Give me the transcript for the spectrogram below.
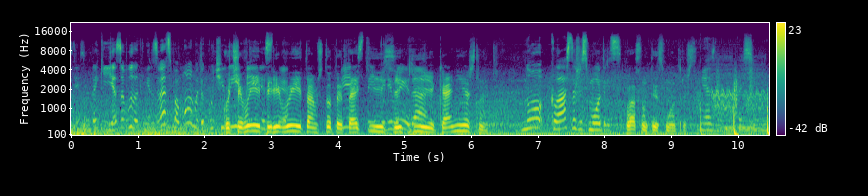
здесь вот такие. Я забыла, как они называются. По-моему, это кучевые Кучевые, перевые, там что-то такие, перевые, всякие, конечно. Но классно же смотрится. Классно ты смотришься. Я знаю, красиво.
